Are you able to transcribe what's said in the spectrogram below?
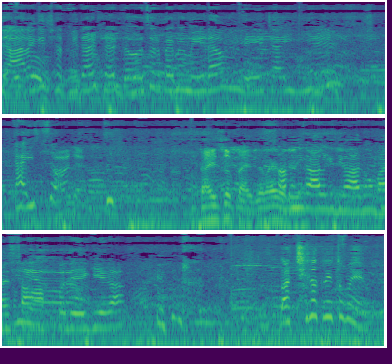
जारा की छन्नीदार शर्ट दो सौ रुपए में मैडम ले जाइए। ढाई सौ। ढाई सौ प्राइस है सब भाई निकाल के दिखा दूँ भाई साहब आपको देखिएगा। अच्छी लग रही तुम्हें?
